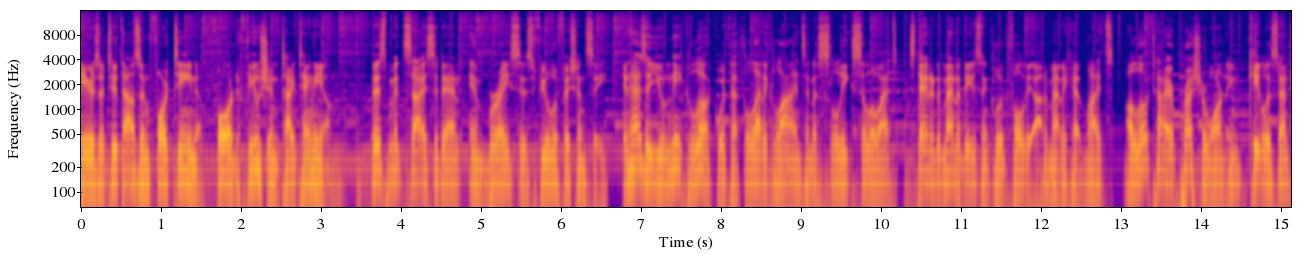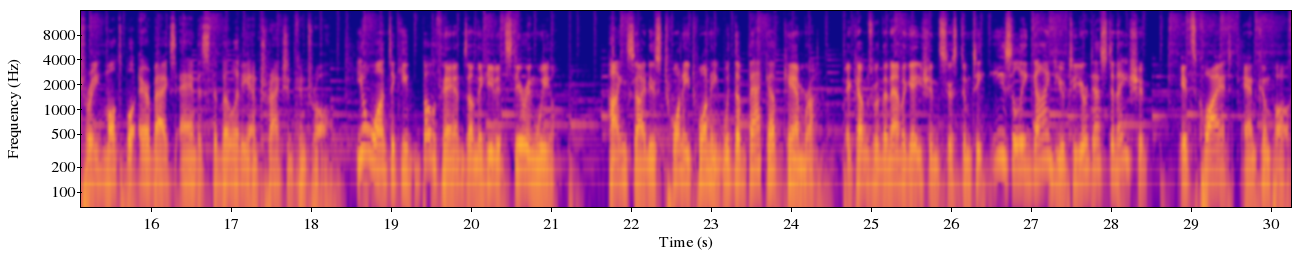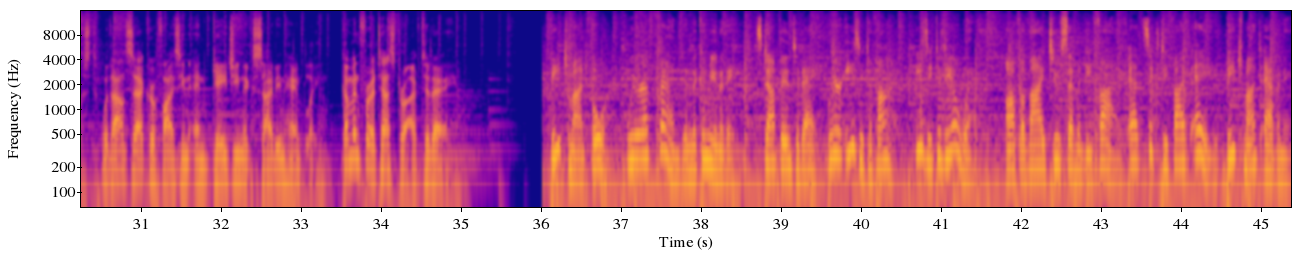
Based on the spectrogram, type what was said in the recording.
Here's a 2014 Ford Fusion Titanium. This midsize sedan embraces fuel efficiency. It has a unique look with athletic lines and a sleek silhouette. Standard amenities include fully automatic headlights, a low tire pressure warning, keyless entry, multiple airbags, and stability and traction control. You'll want to keep both hands on the heated steering wheel. Hindsight is 2020 with the backup camera. It comes with a navigation system to easily guide you to your destination. It's quiet and composed without sacrificing engaging, exciting handling. Come in for a test drive today. Beechmont Ford, we're a friend in the community. Stop in today. We're easy to find, easy to deal with. Off of I 275 at 65A Beechmont Avenue.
